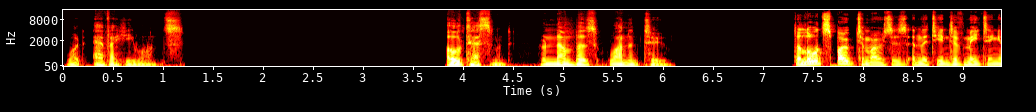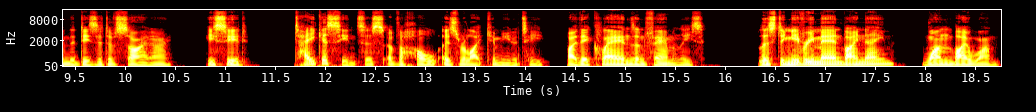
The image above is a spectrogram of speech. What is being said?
whatever he wants. Old Testament, from Numbers 1 and 2. The Lord spoke to Moses in the tent of meeting in the desert of Sinai. He said, Take a census of the whole Israelite community by their clans and families, listing every man by name, one by one.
